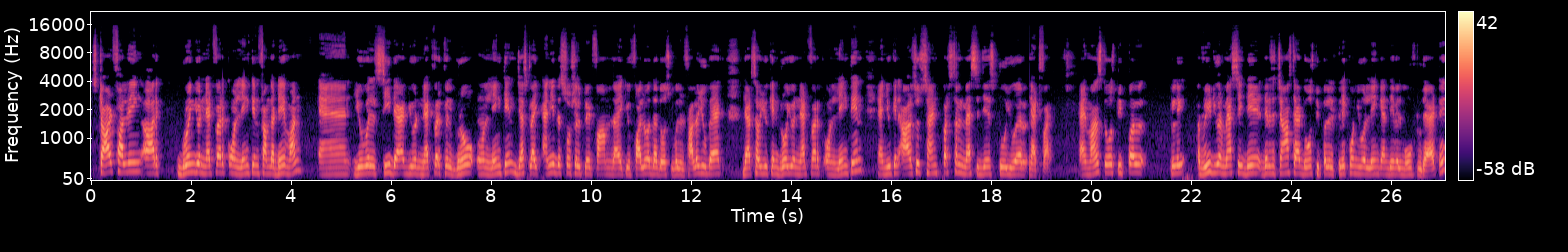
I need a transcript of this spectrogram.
Start following or growing your network on LinkedIn from the day one and you will see that your network will grow on linkedin just like any other social platform. Like you follow the those people will follow you back. That's how you can grow your network on linkedin. And you can also send personal messages to your network. And once those people click read your message they, there is a chance that those people will click on your link and they will move to that eh,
